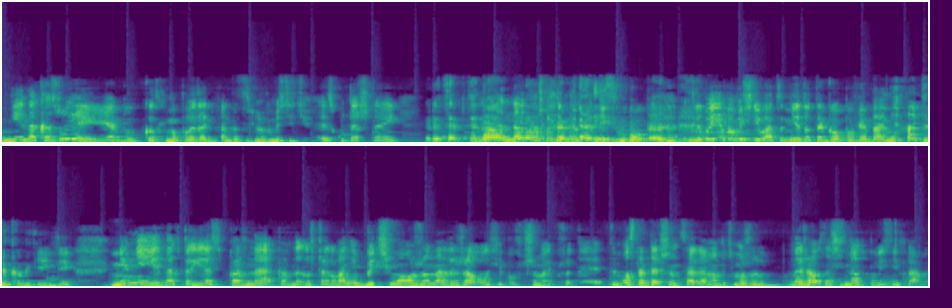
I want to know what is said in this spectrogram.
nie nakazuję jej jakby w krótkim opowiadaniu fantastycznym wymyślić e, skutecznej recepty na, na bolączki kapitalizmu. Gdyby je wymyśliła, to nie do tego opowiadania, tylko gdzie indziej. Niemniej jednak to jest pewne, pewne rozczarowanie. Być może należało się powstrzymać przed e, tym ostatecznym celem, a być może należało znaleźć inną odpowiedź niż lamy.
